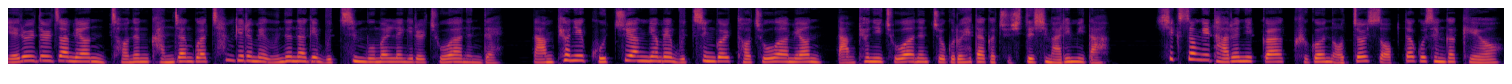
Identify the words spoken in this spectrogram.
예를 들자면 저는 간장과 참기름에 은은하게 무친 무말랭이를 좋아하는데 남편이 고추 양념에 무친 걸 더 좋아하면 남편이 좋아하는 쪽으로 해다가 주시듯이 말입니다. 식성이 다르니까 그건 어쩔 수 없다고 생각해요.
